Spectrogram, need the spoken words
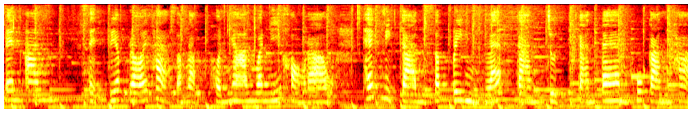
เป็นอัน ร็จเรียบร้อยค่ะสำหรับผลงานวันนี้ของเรา เทคนิคการสปริงและการจุดการแต้มคู่กันค่ะ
